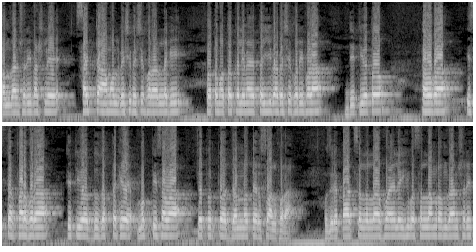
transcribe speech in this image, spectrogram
রমজান শরীফ আসলে সাইটটা আমল বেশি বেশি করার লাগি। প্রথমত কালিমায় তৈবা বেশি করি পড়া। দ্বিতীয়ত তওবা ইস্তেকফার করা, তৃতীয় দুজক থেকে মুক্তি চাওয়া, চতুর্থ জন্নতের সোয়াল করা। হুজুরে পাক সাল্লাহ আলহি রমজান শরীফ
